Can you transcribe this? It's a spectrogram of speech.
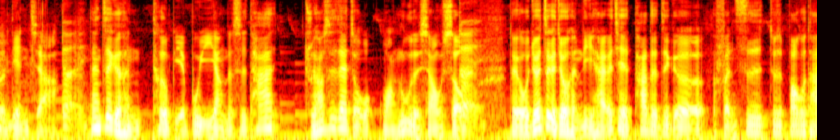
的嗯店家，对。但这个很特别不一样的是，它主要是在走网络的销售。对，对，我觉得这个就很厉害，而且他的这个粉丝，就是包括他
